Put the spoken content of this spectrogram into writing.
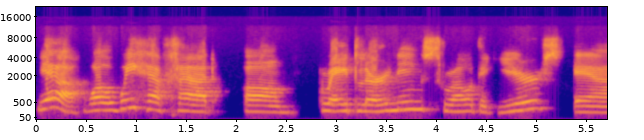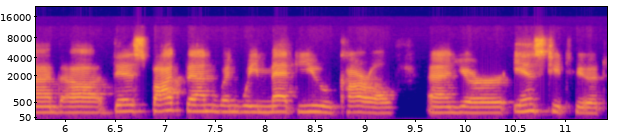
Yeah, well, we have had um, great learnings throughout the years. And uh, this back then, when we met you, Carol, and your institute,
